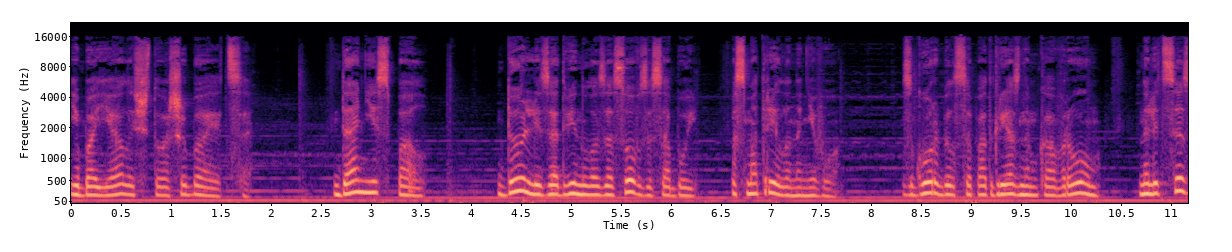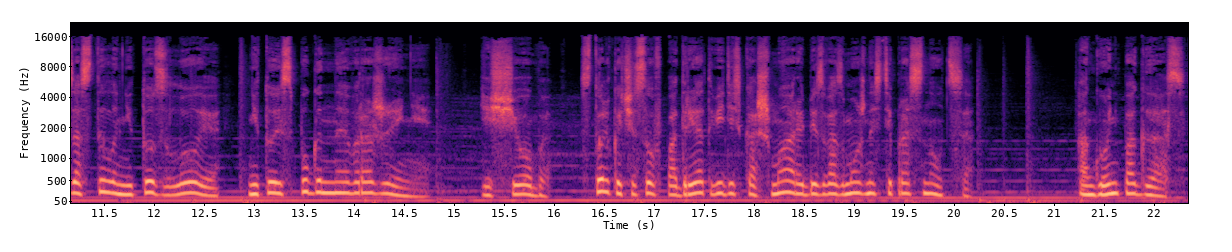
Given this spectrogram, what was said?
и боялась, что ошибается. Данье спал. Долли задвинула засов за собой, посмотрела на него. Сгорбился под грязным ковром, на лице застыло не то злое, не то испуганное выражение. Еще бы, столько часов подряд видеть кошмары без возможности проснуться. Огонь погас,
